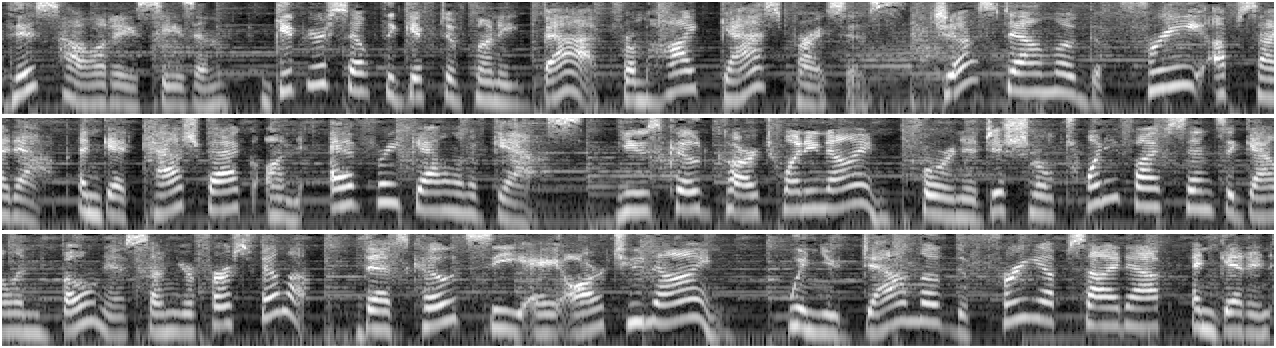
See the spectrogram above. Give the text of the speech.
This holiday season, give yourself the gift of money back from high gas prices. Just download the free Upside app and get cash back on every gallon of gas. Use code CAR29 for an additional 25 cents a gallon bonus on your first fill up. That's code CAR29 when you download the free Upside app and get an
